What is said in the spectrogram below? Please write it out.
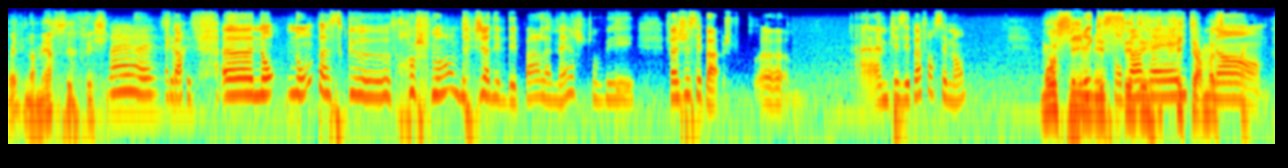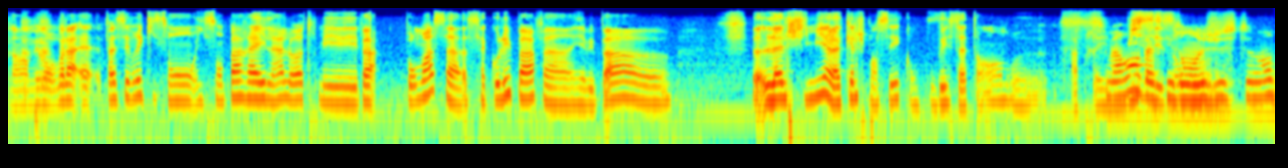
Ouais, la mère c'est Tracy. Ouais ouais. D'accord. Euh, non, non, parce que franchement, déjà dès le départ, la mère, je trouvais. Enfin, je sais pas. je- euh, Elle me plaisait pas forcément. Moi Alors, aussi, mais c'est des critères masculins. Non, non, mais bon, voilà. euh, Enfin, c'est vrai qu'ils sont, ils sont pareils l'un l'autre, mais enfin, pour moi, ça, ça collait pas. Enfin, il n'y avait pas euh, l'alchimie à laquelle je pensais qu'on pouvait s'attendre euh, après. C'est marrant parce qu'ils ont justement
